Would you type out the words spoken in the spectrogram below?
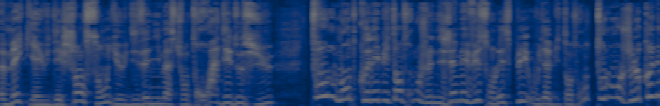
Euh, mec, il y a eu des chansons, il y a eu des animations 3D dessus. Tout le monde connaît Bitantron. Je n'ai jamais vu son let's play où il y a Bitantron. Tout le monde, je le connais.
